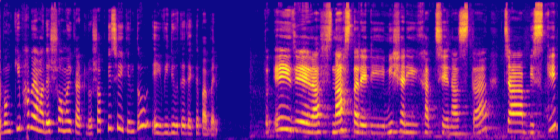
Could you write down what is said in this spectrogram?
এবং কীভাবে আমাদের সময় কাটলো সব কিছুই কিন্তু এই ভিডিওতে দেখতে পাবেন। তো এই যে নাস্তা রেডি মিশারি খাচ্ছে নাস্তা, চা, বিস্কিট,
